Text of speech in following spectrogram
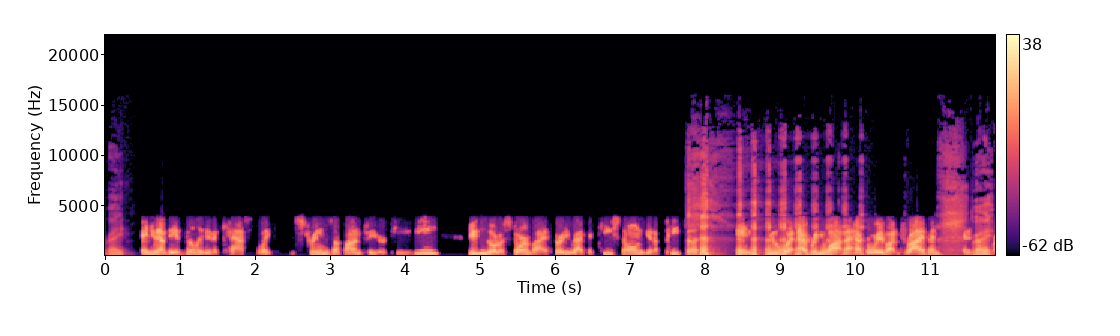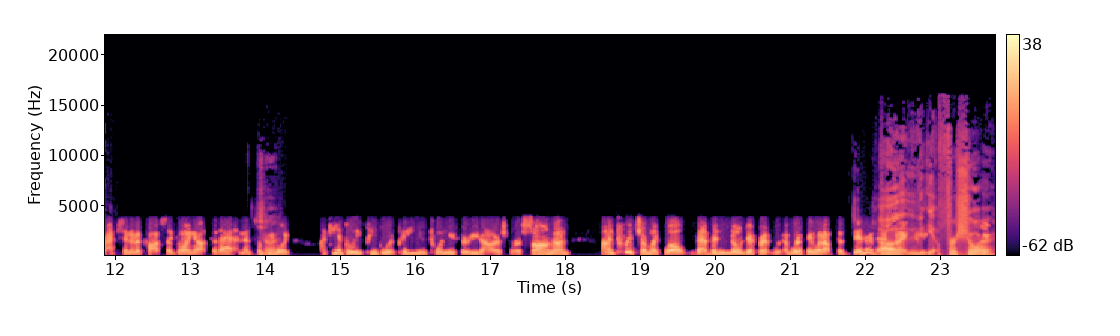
right, and you have the ability to cast like streams up onto your TV. You can go to a store and buy a 30 rack of Keystone, get a pizza, and do whatever you want. And I have to worry about driving. And it's right. a fraction of the cost of going out to that. And then some sure. people are like, I can't believe people would pay you 20 or $30 for a song on on Twitch. I'm like, well, that'd been no different. What if they went out to dinner that oh, night? Yeah, for sure.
